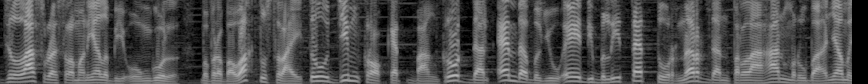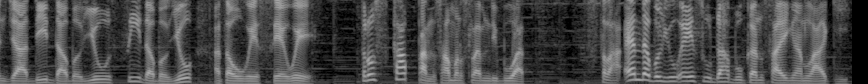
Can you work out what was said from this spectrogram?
jelas WrestleMania lebih unggul. Beberapa waktu setelah itu, Jim Crockett bangkrut dan NWA dibeli Ted Turner dan perlahan merubahnya menjadi WCW atau WCW. Terus kapan SummerSlam dibuat? Setelah NWA sudah bukan saingan lagi,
